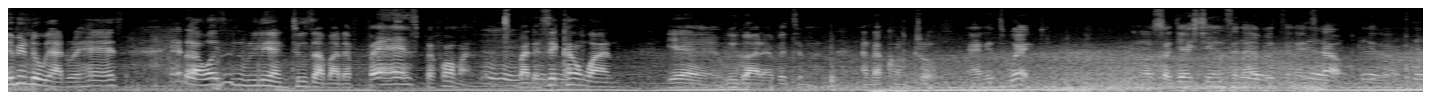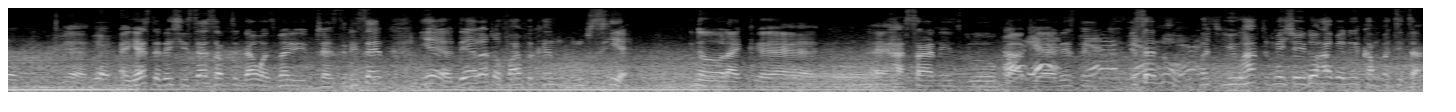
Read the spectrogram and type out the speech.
even though we had rehearsed, you know, I wasn't really enthused about the first performance. -hmm, But the second one, yeah, we got everything under control. And it worked. You know, suggestions and Good, everything, good, helped. you Good, know. good. Yeah. Yes. And yesterday she said something that was very interesting. He said, Yeah, there are a lot of African groups here. You know, like uh, uh, Hassani's group, Oh, back here, this thing. yes, he said, No, yes. but you have to make sure you don't have any competitor.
